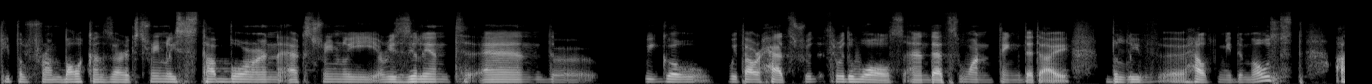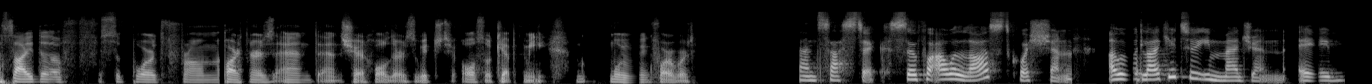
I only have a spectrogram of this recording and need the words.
people from Balkans are extremely stubborn, extremely resilient, and uh, we go with our heads through through the walls and that's one thing that i believe uh, helped me the most aside of support from partners and and shareholders which also kept me moving forward. Fantastic. So for our last question i would like you to imagine a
